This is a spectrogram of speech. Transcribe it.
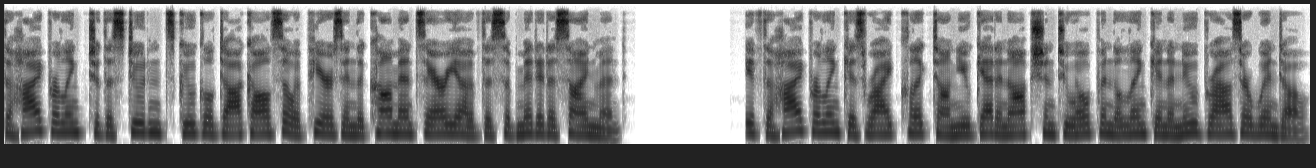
The hyperlink to the student's Google Doc also appears in the comments area of the submitted assignment. If the hyperlink is right-clicked on you get an option to open the link in a new browser window.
